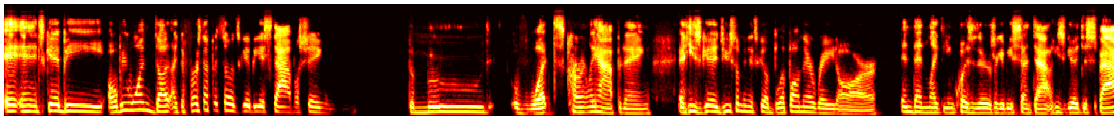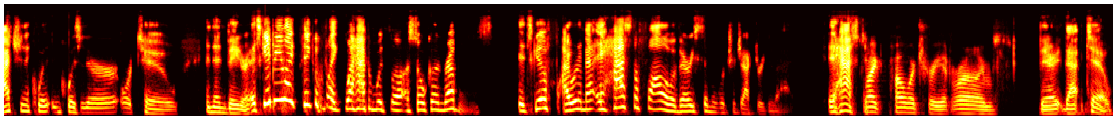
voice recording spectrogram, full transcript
It, and it's gonna be Obi Wan does like the first episode's gonna be establishing the mood of what's currently happening, and he's gonna do something that's gonna blip on their radar and then like the Inquisitors are gonna be sent out. He's gonna dispatch an Inquisitor or two, and then Vader. It's gonna be like think of like what happened with uh, Ahsoka and Rebels. It's gonna I would imagine it has to follow a very similar trajectory to that. It has to. Like poetry, it rhymes. There, that too.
